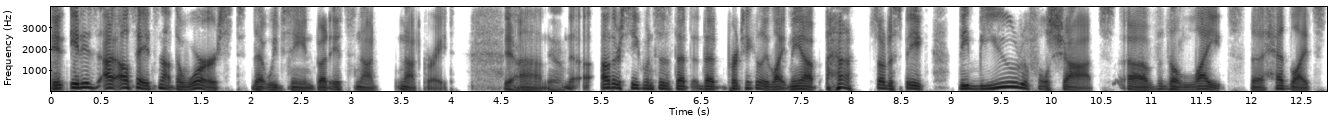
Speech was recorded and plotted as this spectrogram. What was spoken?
it, it is I'll say it's not the worst that we've seen, but it's not not great. yeah, Um, yeah. Other sequences that that particularly light me up, so to speak, the beautiful shots of the lights, the headlights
